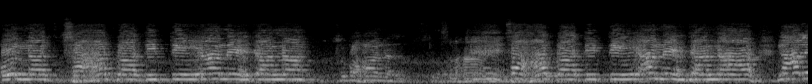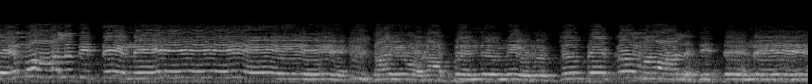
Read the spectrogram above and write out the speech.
انہاں صحابہ دیتیاں نے جانا۔ سبحان اللہ۔ صحابہ دیتیاں نے جانا۔ نالے مال دیتے نے۔ تائیوں رب نے میرت بے کمال دیتے نے۔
